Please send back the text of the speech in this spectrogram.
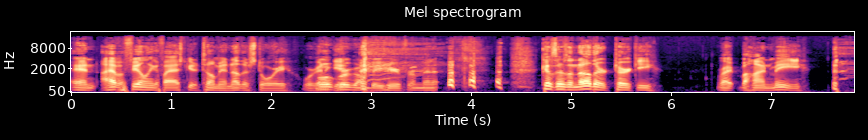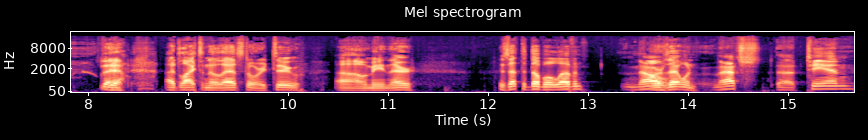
And I have a feeling if I ask you to tell me another story, we're gonna We're, get we're going to be here for a minute. because there's another turkey right behind me that Yeah. I'd like to know that story too. Uh, I mean, there is that the double eleven? No. Where's that one? That's uh, 10,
